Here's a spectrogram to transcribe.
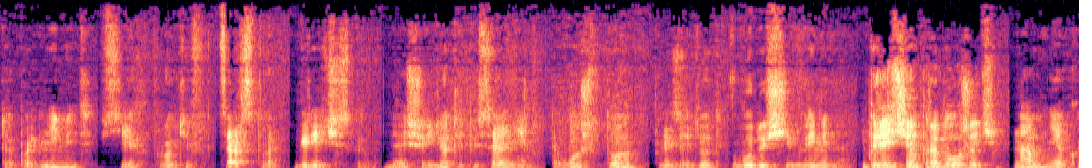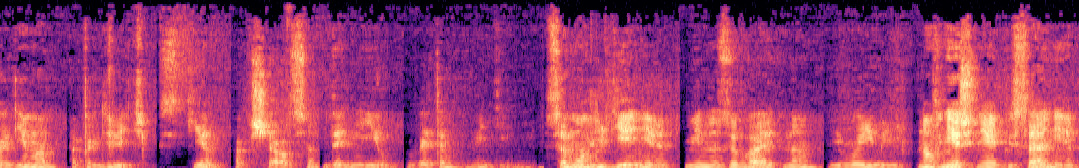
то поднимет всех против царства греческого. Дальше идет описание того, что произойдет в будущие времена. И прежде чем продолжить, нам необходимо определить, кем общался Даниил в этом видении. Само видение не называет нам его имени, но внешнее описание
